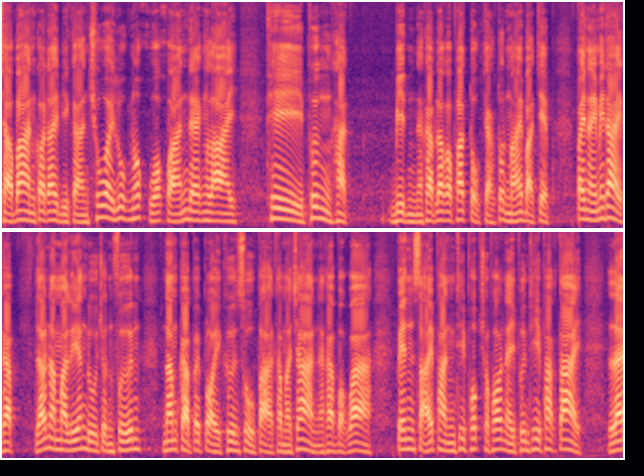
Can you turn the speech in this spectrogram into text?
ชาวบ้านก็ได้มีการช่วยลูกนกหัวขวานแดงลายที่เพิ่งหัดบินนะครับแล้วก็พลัดตกจากต้นไม้บาดเจ็บไปไหนไม่ได้ครับ แล้วนำมาเลี้ยงดูจนฟื้นนำกลับไปปล่อยคืนสู่ป่าธรรมชาตินะครับ บอกว่าเป็นสายพันธุ์ที่พบเฉพาะในพื้นที่ภาคใต้ และ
